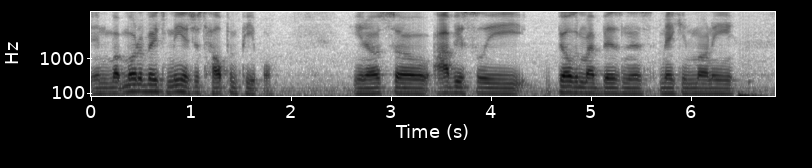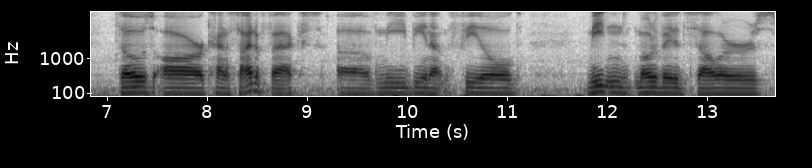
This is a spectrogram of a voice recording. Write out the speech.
And what motivates me is just helping people, you know. So obviously, building my business, making money, those are kind of side effects of me being out in the field, meeting motivated sellers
